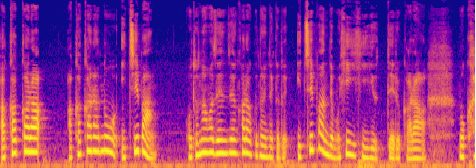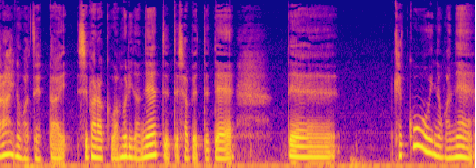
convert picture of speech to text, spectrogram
赤から赤からの1番大人は全然辛くないんだけど1番でもヒーヒー言ってるからもう辛いのは絶対しばらくは無理だねって言って喋っててで結構多いのがね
